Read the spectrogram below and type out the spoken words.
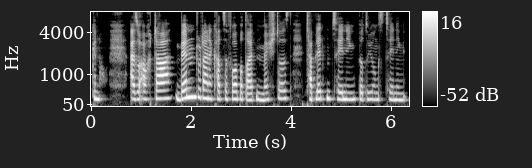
Genau. Also auch da, wenn du deine Katze vorbereiten möchtest, Tablettentraining, Berührungstraining,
